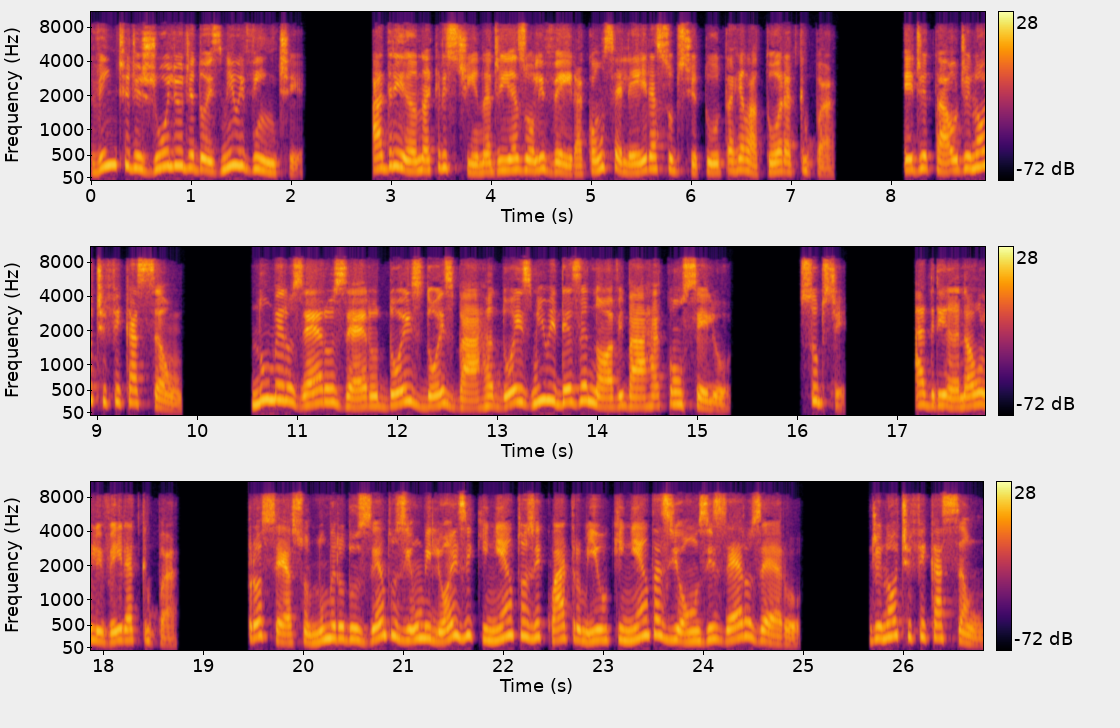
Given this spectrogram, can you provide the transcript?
20 de julho de 2020. Adriana Cristina Dias Oliveira Conselheira Substituta Relatora CUPA. Edital de Notificação número 0022-2019-Conselho. Subst. Adriana Oliveira Campa. Processo número 201.504.511.00. De notificação,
